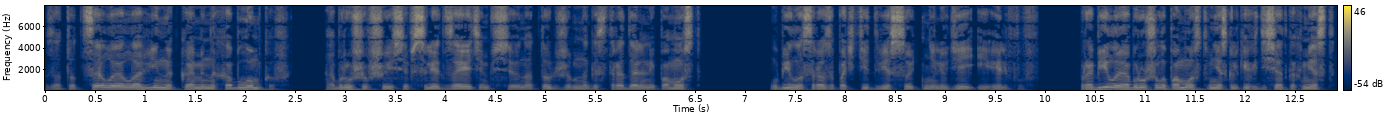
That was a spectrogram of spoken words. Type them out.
Зато целая лавина каменных обломков, обрушившаяся вслед за этим все на тот же многострадальный помост, убила сразу почти две сотни людей и эльфов. Пробила и обрушила помост в нескольких десятках мест,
